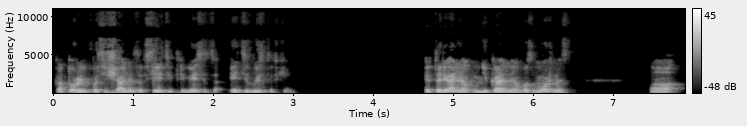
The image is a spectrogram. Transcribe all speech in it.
которые посещали за все эти три месяца эти выставки. Это реально уникальная возможность а,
